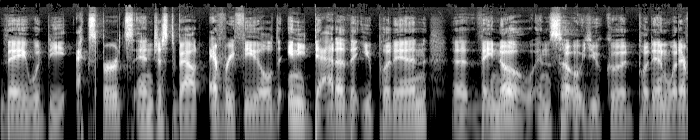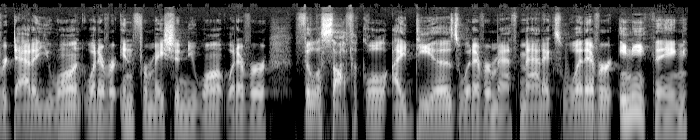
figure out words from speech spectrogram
They would be experts in just about every field. Any data that you put in, uh, they know. And so you could put in whatever data you want, whatever information you want, whatever philosophical ideas, whatever mathematics, whatever anything.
